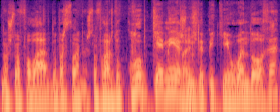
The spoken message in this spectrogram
não estou a falar do Barcelona, estou a falar do clube que é mesmo Pois. de Piquet, o Andorra,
